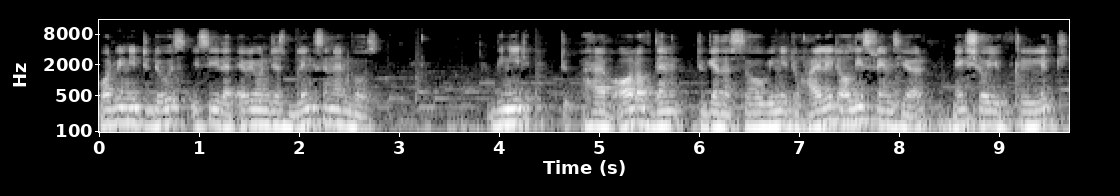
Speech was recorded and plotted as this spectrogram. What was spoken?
what we need to do is you see that everyone just blinks in and goes we need to have all of them together. So we need to highlight all these frames here. Make sure you click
